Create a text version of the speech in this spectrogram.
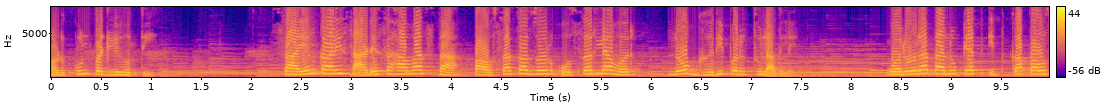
अडकून पडली होती. सायंकाळी साडेसहा वाजता पावसाचा जोर ओसरल्यावर लोक घरी परतू लागले. वरोरा तालुक्यात इतका पाऊस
